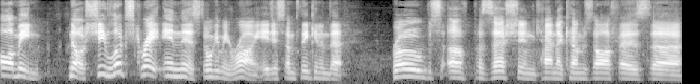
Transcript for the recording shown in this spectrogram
Oh, I mean, no, she looks great in this. Don't get me wrong. It just I'm thinking that robes of possession kind of comes off as uh,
